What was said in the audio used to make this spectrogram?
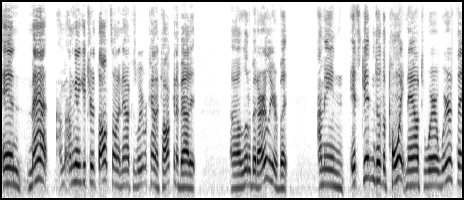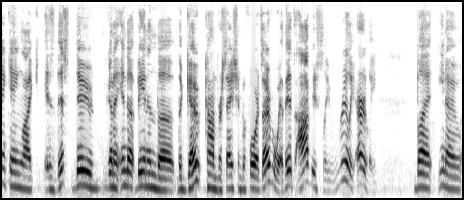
And Matt, I'm, I'm going to get your thoughts on it now because we were kind of talking about it a little bit earlier. But I mean, it's getting to the point now to where we're thinking like, is this dude going to end up being in the the goat conversation before it's over with? It's obviously really early, but you know,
